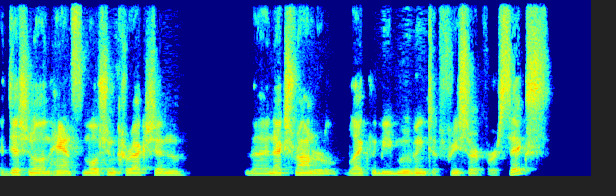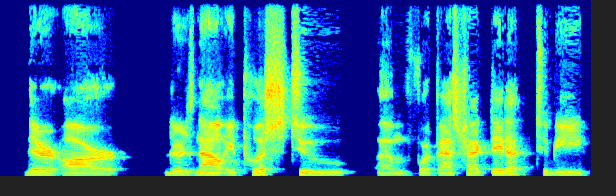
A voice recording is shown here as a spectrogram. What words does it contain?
additional enhanced motion correction. The next round will likely be moving to FreeSurfer 6. There are there's now a push to um, for fast track data to be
